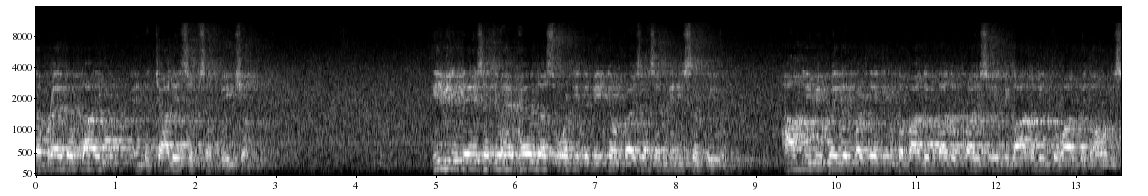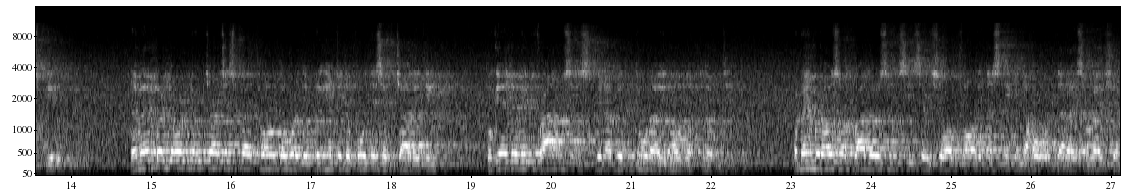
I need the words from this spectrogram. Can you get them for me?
the bread of life and the chalice of salvation. Giving thanks that you have held us worthy to be in your presence and minister to you. Humbly we pray that partaking of the body and blood of Christ, we be gathered into one by the Holy Spirit. Remember, Lord, your church is spread throughout the world and bring into the fullness of charity, together with Francis, Buenaventura, and all the clergy. Remember also brothers and sisters who have fallen asleep in the hope of the resurrection,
